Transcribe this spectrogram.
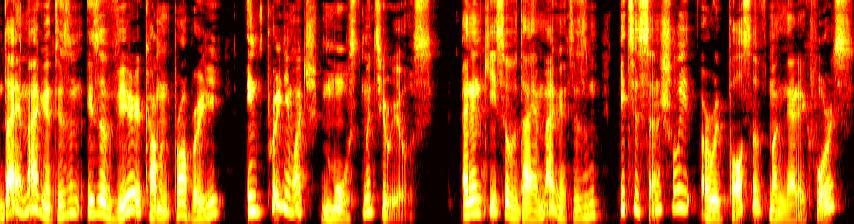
Diamagnetism is a very common property in pretty much most materials. And in case of diamagnetism, it's essentially a repulsive magnetic force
